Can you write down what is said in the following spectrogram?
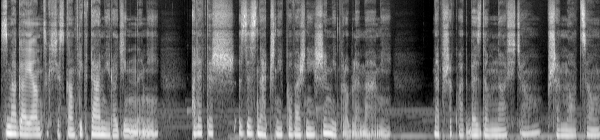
zmagających się z konfliktami rodzinnymi, ale też ze znacznie poważniejszymi problemami, przykład bezdomnością, przemocą,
